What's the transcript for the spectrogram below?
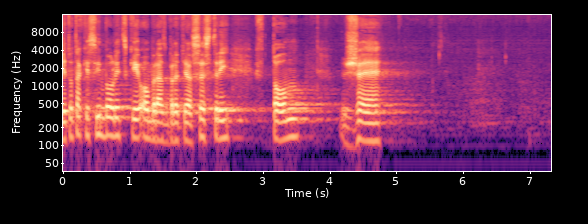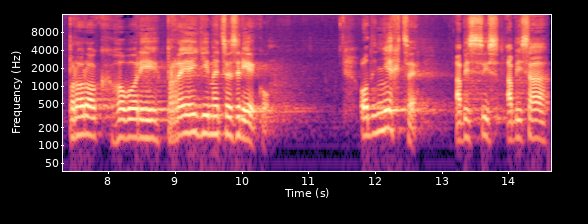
Je to taký symbolický obraz, bratia a sestry, v tom, že prorok hovorí, prejdime cez rieku. On nechce, aby, si, aby sa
